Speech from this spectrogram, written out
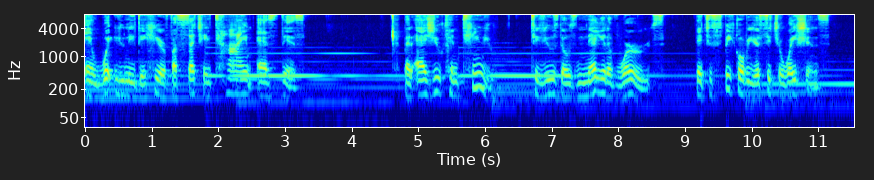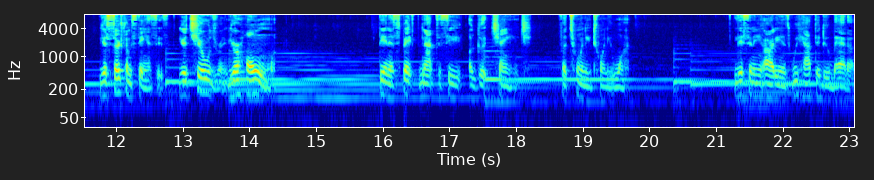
and what you need to hear for such a time as this. But as you continue to use those negative words that you speak over your situations, your circumstances, your children, your home, then expect not to see a good change for 2021. Listening audience, we have to do better.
